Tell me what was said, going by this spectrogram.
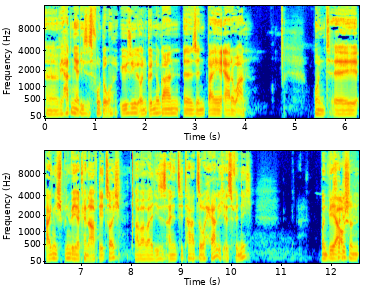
Äh, wir hatten ja dieses Foto. Özil und Gündogan äh, sind bei Erdogan. Und äh, eigentlich spielen wir hier kein AfD-Zeug, aber weil dieses eine Zitat so herrlich ist, finde ich. Und wir Das ja auch ich- schon.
